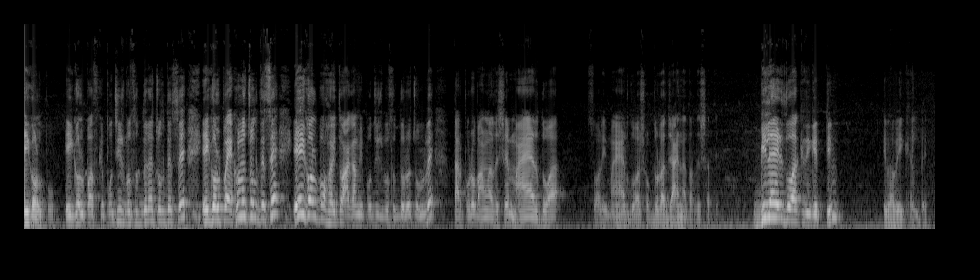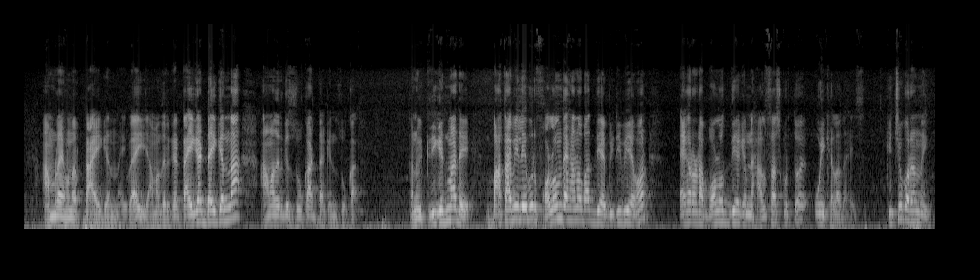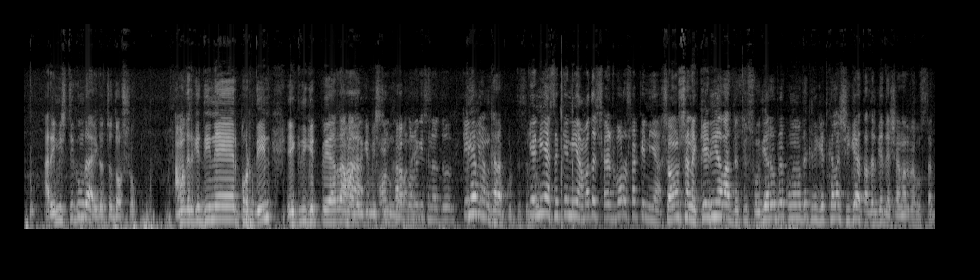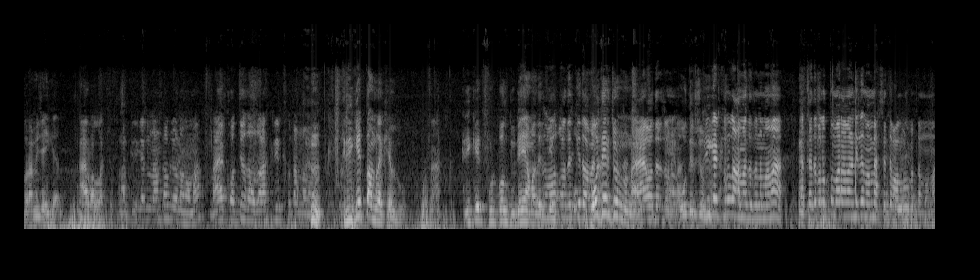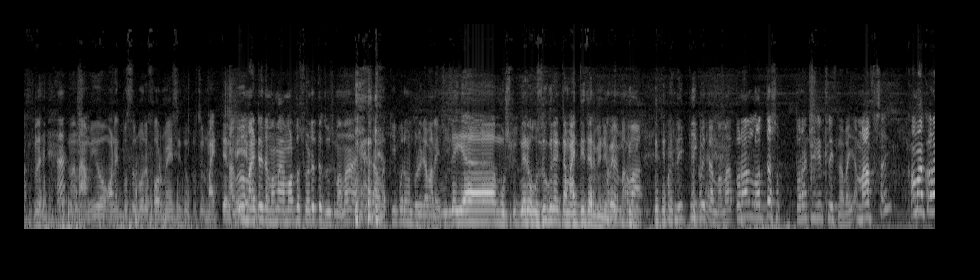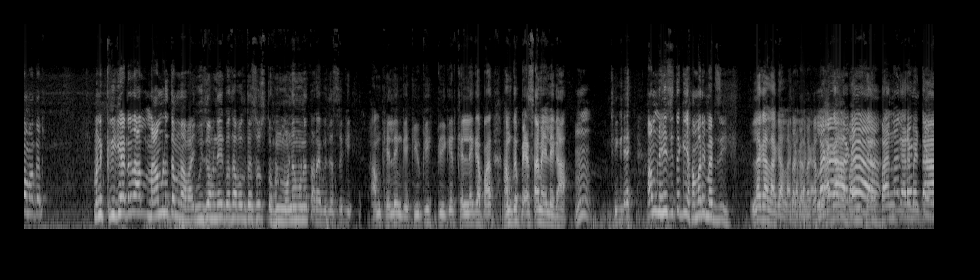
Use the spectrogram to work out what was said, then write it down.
এই গল্প। এই গল্প আজকে পঁচিশ বছর ধরে চলতেছে, এই গল্প এখনও চলতেছে, এই গল্প হয়তো আগামী পঁচিশ বছর ধরেও চলবে। তারপরও বাংলাদেশে মায়ের দোয়া সরি মায়ের দোয়া শব্দটা যায় না তাদের সাথে। বিলাইয়ের দোয়া ক্রিকেট টিম এভাবেই খেলবে। আমরা এখন আর টাইগার নাই ভাই। আমাদেরকে টাইগার ডাইগার না, আমাদেরকে জোকার ডাকেন জোকার কারণ ওই ক্রিকেট মাঠে বাতাবি লেবুর ফলন দেখানো বাদ দিয়ে বিটিভি এখন এগারোটা বলদ দিয়ে কেমনে হাল চাষ করতে হয়, ওই খেলা দেখাইছে। কিচ্ছু করার নেই। আর এই মিষ্টি কুমড়া, এটা হচ্ছে দর্শক। আমাদেরকে দিনের পর দিন এই ক্রিকেট প্লেয়াররা আমাদেরকে মিষ্টি খারাপ করে গেছে না তো কে মন খারাপ করতেছে কে নিয়ে আসে কে নিয়ে আমাদের শেষ ভরসা কে নিয়ে আসে সমস্যা না কেরিয়া বাদ দে। তুই সৌদি আরবে কোনো মতে ক্রিকেট খেলা শিখে তাদেরকে দেশে আনার ব্যবস্থা কর আমি যাই গেল আর ভালো লাগতো না। ক্রিকেটের নামটা বলো না মামা। নায়ক খজ্জা দাও আর ক্রিকেট খেলতাম না ক্রিকেট তো আমরা খেলব। হ্যাঁ? ক্রিকেট ফুটবল দুটাই আমাদের গেম। ওদের জন্য না। হ্যাঁ, ওদের জন্য হ্যাঁ, ওদের জন্য ক্রিকেট খেলা আমাদের জন্য। মামা একসাথে বলো তোমার আমার নিলে মামা একসাথে ভালো ভালো করতাম মামা। হ্যাঁ? না না আমিও অনেক বছর পরে ফর্মে এসেছি তো প্রচুর মাইট টাইম আমিও মাইট টাইম মামা আমার তো শরীরে তো জুস মামা। আচ্ছা, আমরা কি পরিমাণ বডিটা বানাইছি? বুঝাইয়া মুশফিক বেরে ওযু করে একটা মাইট দিতে পারবি না ভাই। মামা মানে কি কইতাম মামা? তোরা লজ্জা তোরা ক্রিকেট খেলিস না ভাই? মাফ চাই ক্ষমা করো আমাদের। মানে ক্রিকেটের আর নাম লইতাম না ভাই। তুই যখন এই কথা বলতেছস তখন মনে মনে তারা কইতাছে কি হাম খেলেঙ্গে কিউকি ক্রিকেট খেলনে কে পার হামকে পয়সা মিলেগা। হুম। ठीक है? हम नहीं जीते कि हमारी मर्ज़ी। लगा लगा लगा लगा लगा, लगा, बंद कर बंद कर बेटा।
